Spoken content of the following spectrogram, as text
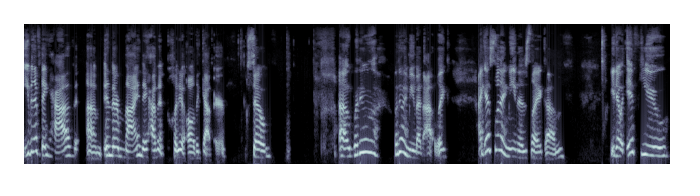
even if they have, um, in their mind, they haven't put it all together. So uh, what do what do I mean by that? Like, I guess what I mean is like, um, you know, if you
